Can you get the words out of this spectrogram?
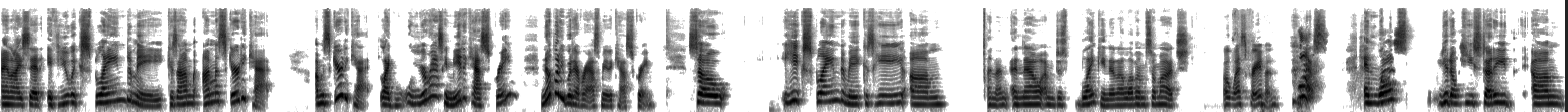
And I said, "If you explain to me cuz I'm I'm a scaredy cat. I'm a scaredy cat. Like you're asking me to cast Scream? Nobody would ever ask me to cast Scream." So he explained to me cuz he um and I'm, and now I'm just blanking, and I love him so much. Oh, Wes Craven. Yes, and Wes, you know, he studied, um,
